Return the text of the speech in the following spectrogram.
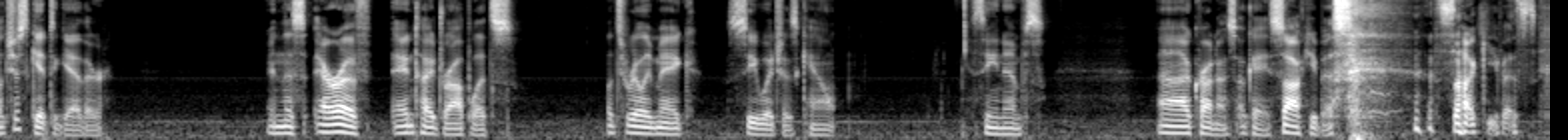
Let's just get together. In this era of anti droplets, let's really make sea witches count. Sea nymphs. Uh, Kronos. Okay, Succubus. Succubus.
